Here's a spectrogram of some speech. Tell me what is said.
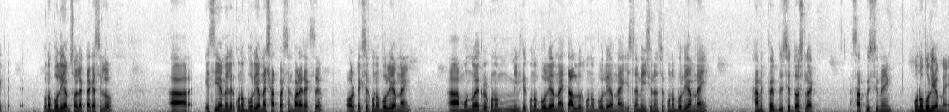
এক, কোনো বলিয়াম ছয় লাখ টাকা ছিল, আর এসিএমএল এর কোনো বলিয়াম নাই, সাত পার্সেন্ট বাড়ায় রাখছে অলটেক্সের কোনো বলিয়াম নাই মুন্নু এগ্রোর কোনো মিল্কের কোনো বলিয়াম নাই তাল্লুর কোনো বলিয়াম নাই, ইসলামী ইন্স্যুরেন্সের কোনো বলিয়াম নাই, হামিদ ফ্যাব্রিক্সের দশ লাখ সাবকুইস সিমেং কোনো বলিয়াম নাই।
